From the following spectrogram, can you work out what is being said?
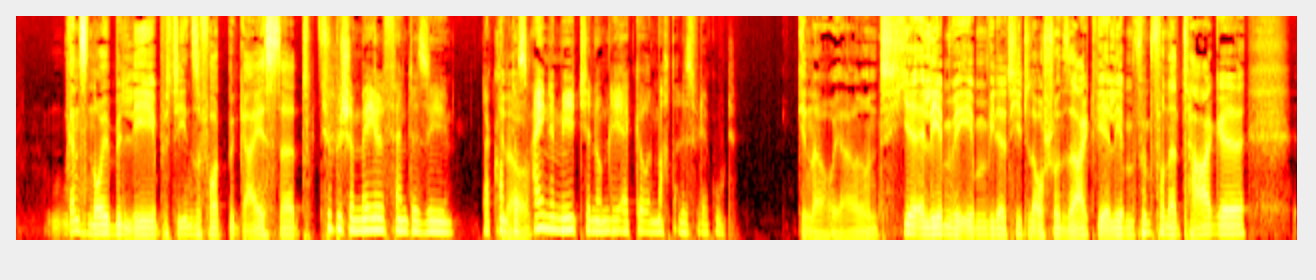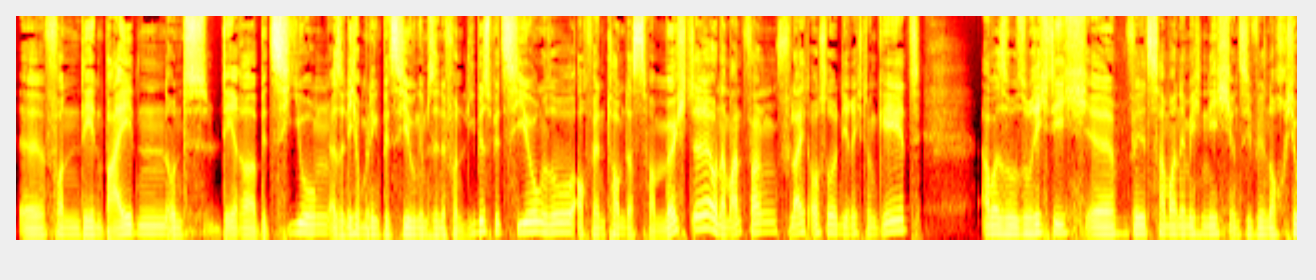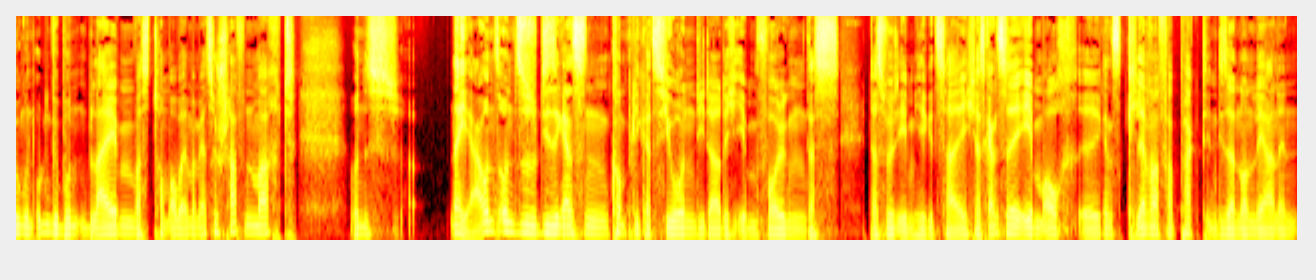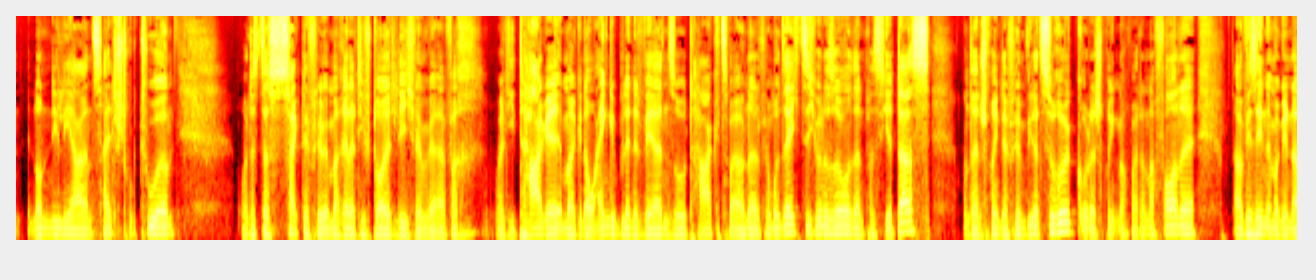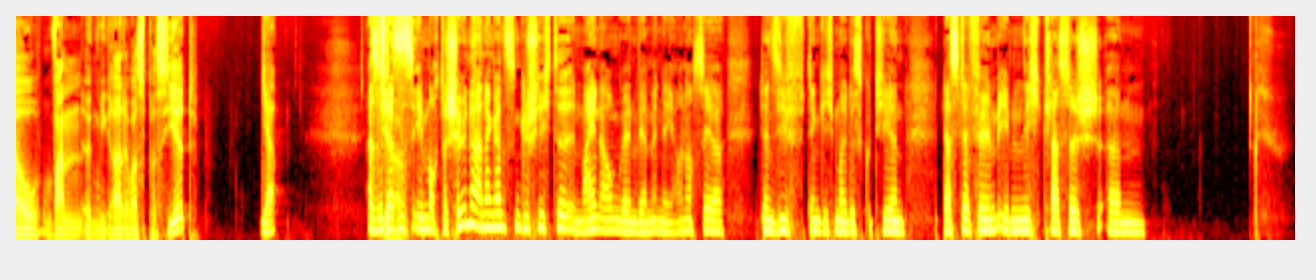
ganz neu belebt, die ihn sofort begeistert. typische Male-Fantasy. Da kommt Genau. das eine Mädchen um die Ecke und macht alles wieder gut. Genau, ja. Und hier erleben wir eben, wie der Titel auch schon sagt, wir erleben 500 Tage äh, von den beiden und derer Beziehung, also nicht unbedingt Beziehung im Sinne von Liebesbeziehung, so, auch wenn Tom das zwar möchte und am Anfang vielleicht auch so in die Richtung geht, aber so, so richtig äh, will Summer nämlich nicht und sie will noch jung und ungebunden bleiben, was Tom aber immer mehr zu schaffen macht. Und es, naja, und, und so diese ganzen Komplikationen, die dadurch eben folgen, das, das wird eben hier gezeigt. Das Ganze eben auch äh, ganz clever verpackt in dieser non-linearen non Zeitstruktur. Und das, das zeigt der Film immer relativ deutlich, wenn wir einfach, weil die Tage immer genau eingeblendet werden, so Tag 265 oder so, und dann passiert das, und dann springt der Film wieder zurück oder springt noch weiter nach vorne. Aber wir sehen immer genau, wann irgendwie gerade was passiert. Ja. Also Tja. das ist eben auch das Schöne an der ganzen Geschichte. In meinen Augen werden wir am Ende ja auch noch sehr intensiv, denke ich mal, diskutieren, dass der Film eben nicht klassisch, ähm,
